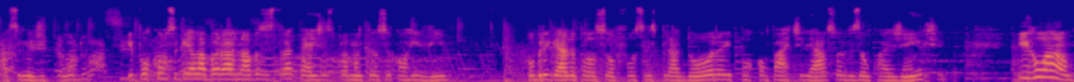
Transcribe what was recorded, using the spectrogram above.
acima de tudo, e por conseguir elaborar novas estratégias para manter o seu corre vivo. Obrigada pela sua força inspiradora e por compartilhar sua visão com a gente. E Juan,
